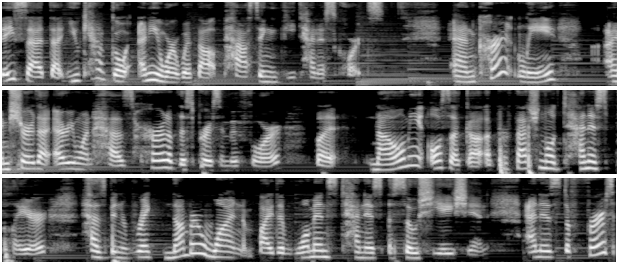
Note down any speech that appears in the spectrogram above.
they said that you can't go anywhere without passing the tennis courts. And currently, I'm sure that everyone has heard of this person before, but Naomi Osaka, a professional tennis player, has been ranked number one by the Women's Tennis Association and is the first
